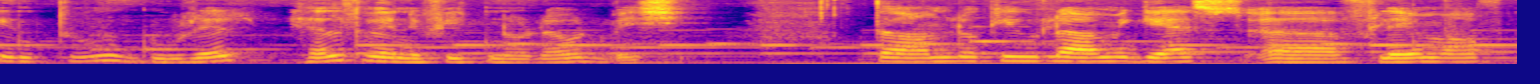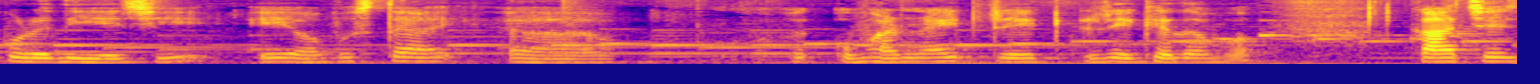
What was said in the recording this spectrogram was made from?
কিন্তু গুড়ের হেলথ বেনিফিট নো ডাউট বেশি। তো আমলকিগুলো আমি গ্যাস ফ্লেম অফ করে দিয়েছি। এই অবস্থায় ওভারনাইট রেখে দেবো। কাঁচের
